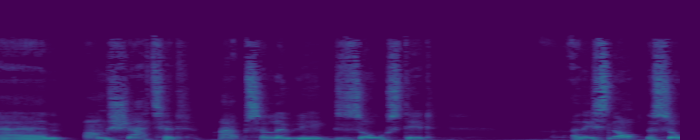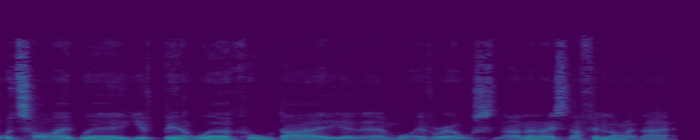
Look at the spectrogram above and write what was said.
And I'm shattered, absolutely exhausted. And it's not the sort of tired where you've been at work all day and, and whatever else. No, no, no, it's nothing like that.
